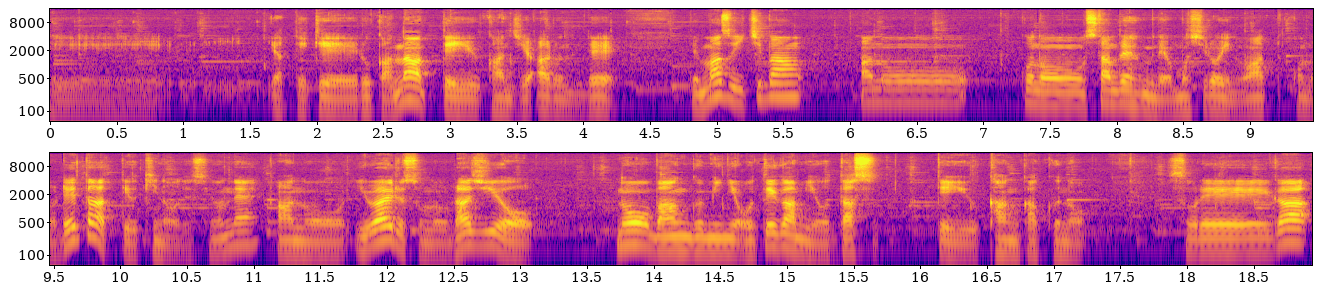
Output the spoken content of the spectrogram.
えー、やっていけるかなっていう感じあるんででまず一番、あのー、このスタンド FM で面白いのはこのレターっていう機能ですよね。あのいわゆるそのラジオの番組にお手紙を出すっていう感覚のそれが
